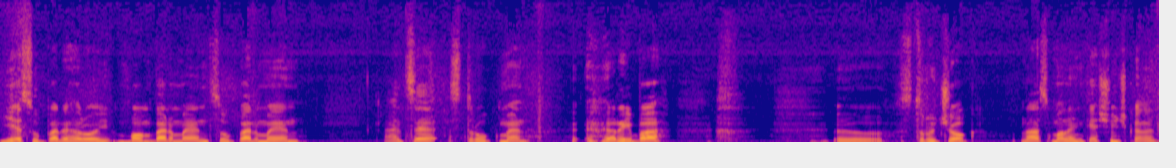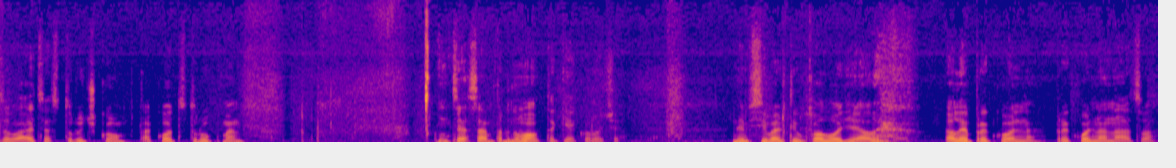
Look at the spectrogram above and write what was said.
є супергерой, бомбермен, супермен. А це струкмен. Риба е, стручок. У нас маленька щучка називається стручком. Так от струкмен. Це я сам придумав таке, коротше. Не всі вальти в колоді, але, але прикольна, прикольна назва.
